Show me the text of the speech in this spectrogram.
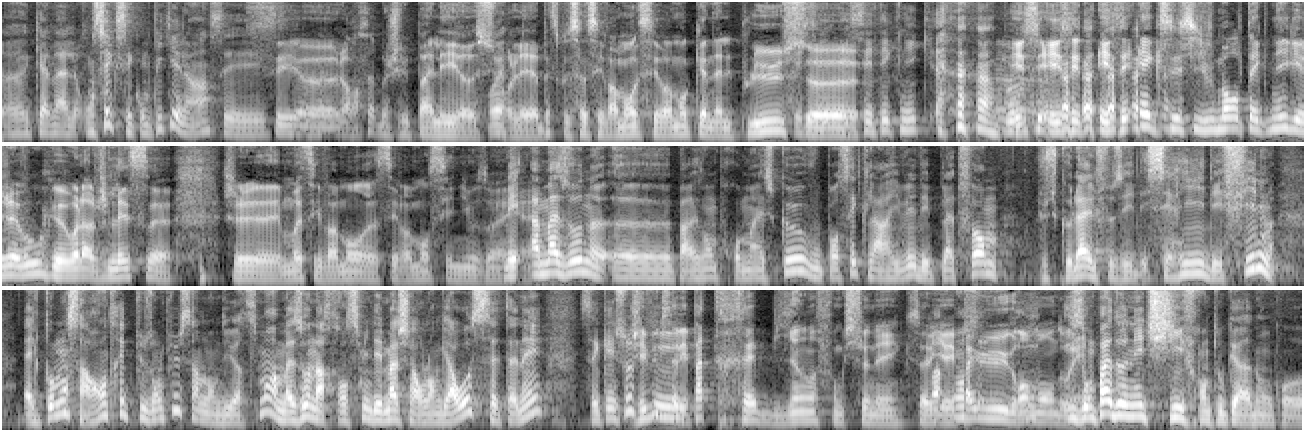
euh, Canal. On sait que c'est compliqué là. hein, c'est euh, alors ça, bah, je vais pas aller euh, sur Ouais. les, parce que ça c'est vraiment, c'est vraiment Canal Plus. c'est- et c'est technique. Et c'est- excessivement technique et j'avoue que voilà, je laisse. je- moi, c'est vraiment, c'est vraiment CNews. ouais. Mais Amazon, par exemple, Romain, est-ce que vous pensez que l'arrivée des plateformes, jusque-là, elles faisaient des séries, des films, elles commencent à rentrer de plus en plus hein, dans le divertissement Amazon a retransmis des matchs à Roland Garros cette année. C'est quelque chose J'ai vu qui... que ça n'avait pas très bien fonctionné, que ça Bah, n'y avait pas eu grand monde. Ils ouais. n'ont pas donné de chiffres en tout cas, donc euh,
